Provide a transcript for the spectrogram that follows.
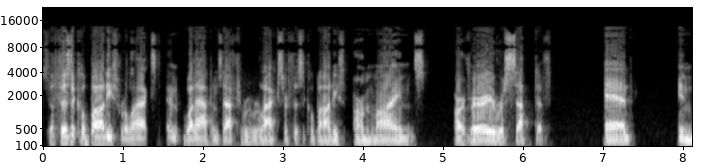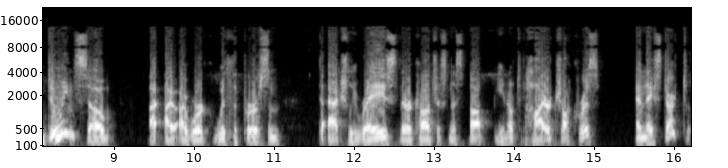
So the physical body's relaxed, and what happens after we relax our physical bodies? Our minds are very receptive. And in doing so, I, I work with the person to actually raise their consciousness up, you know, to the higher chakras, and they start to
